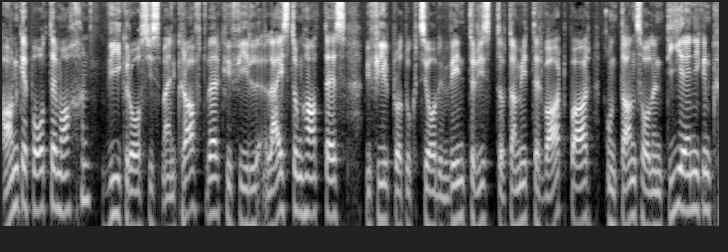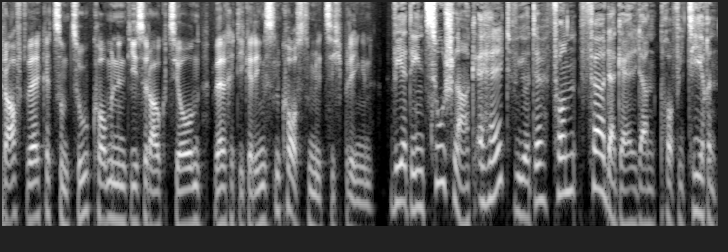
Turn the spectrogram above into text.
Angebote machen. Wie groß ist mein Kraftwerk? Wie viel Leistung hat es? Wie viel Produktion im Winter ist damit erwartbar? Und dann sollen diejenigen Kraftwerke zum Zug kommen in dieser Auktion, welche die geringsten Kosten mit sich bringen. Wer den Zuschlag erhält, würde von Fördergeldern profitieren.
